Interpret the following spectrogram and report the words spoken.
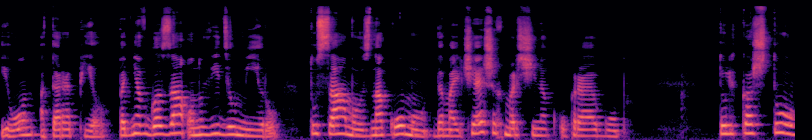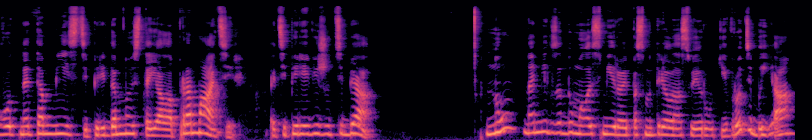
и он оторопел. Подняв глаза, он увидел Миру, ту самую, знакомую, до мальчайших морщинок у края губ. Только что вот на этом месте передо мной стояла проматерь, а теперь я вижу тебя. Ну, на миг задумалась Мира и посмотрела на свои руки. Вроде бы я.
